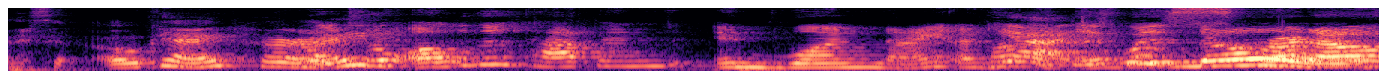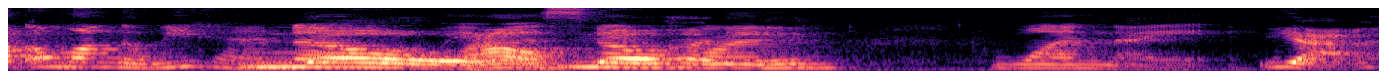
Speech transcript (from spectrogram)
I said, okay, all Wait, so all of this happened in one night? I thought Yeah, this it was was- No. spread out along the weekend. No. it Wow. was No, in honey. One, one night. Yeah.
